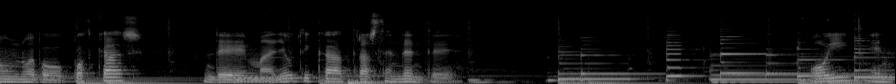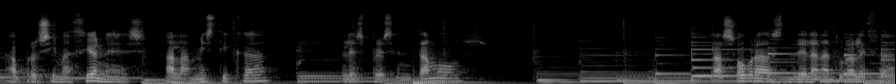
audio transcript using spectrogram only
un nuevo podcast de Mayéutica Trascendente. Hoy en Aproximaciones a la Mística les presentamos las obras de la naturaleza,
